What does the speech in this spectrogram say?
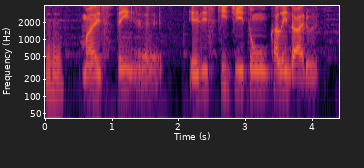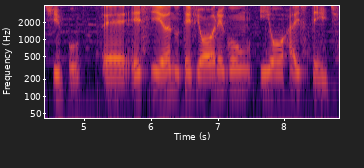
Uhum. Mas tem é, eles que ditam o calendário, tipo, é, esse ano teve Oregon e Ohio State.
